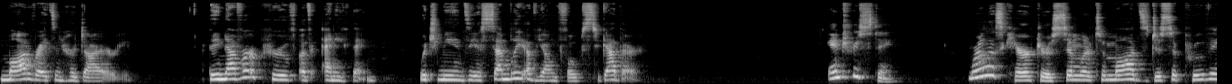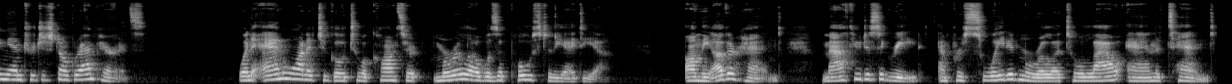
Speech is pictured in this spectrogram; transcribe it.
Maud writes in her diary They never approve of anything, which means the assembly of young folks together. Interesting. Marilla's character is similar to Maud's disapproving and traditional grandparents. When Anne wanted to go to a concert, Marilla was opposed to the idea. On the other hand, Matthew disagreed and persuaded Marilla to allow Anne attend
